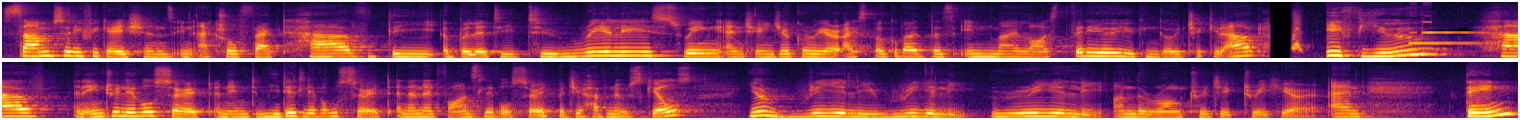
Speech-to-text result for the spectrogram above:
some certifications in actual fact have the ability to really swing and change your career. I spoke about this in my last video. You can go check it out. If you have an entry level cert, an intermediate level cert, and an advanced level cert, but you have no skills, you're really, really, really on the wrong trajectory here. And then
